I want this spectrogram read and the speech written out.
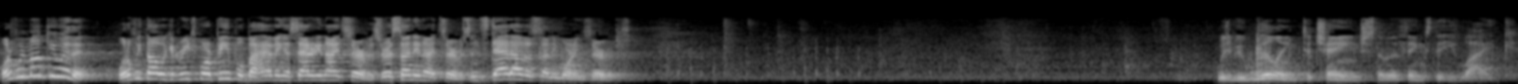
what if we monkey with it? What if we thought we could reach more people by having a Saturday night service or a Sunday night service instead of a Sunday morning service? Would you be willing to change some of the things that you like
